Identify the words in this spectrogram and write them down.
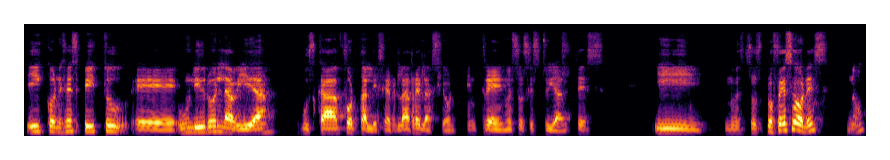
Y con ese espíritu, eh, un libro en la vida busca fortalecer la relación entre nuestros estudiantes y nuestros profesores, ¿no?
